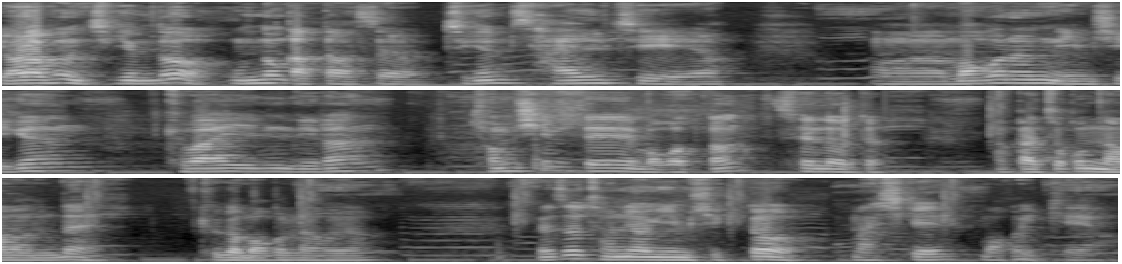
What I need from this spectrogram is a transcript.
여러분, 지금도 운동 갔다 왔어요. 지금 4일째예요. 어, 먹는 음식은 과일이랑 점심 때 먹었던 샐러드. 아까 조금 남았는데, 그거 먹으려고요. 그래서 저녁 음식도 맛있게 먹을게요.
